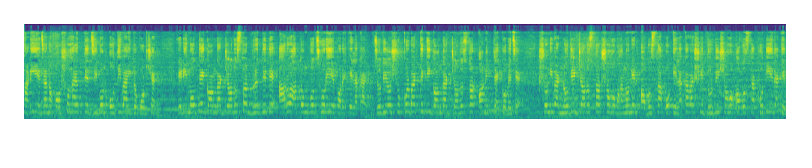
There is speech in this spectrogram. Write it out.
হারিয়ে যেন অসহায়ত্বে জীবন অতিবাহিত করছেন। এরই মধ্যে গঙ্গার জলস্তর বৃদ্ধিতে আরও আতঙ্ক ছড়িয়ে পড়ে এলাকায়। যদিও শুক্রবার থেকেই গঙ্গার জলস্তর অনেকটাই কমেছে। শনিবার নদীর জলস্তর সহ ভাঙনের অবস্থা ও এলাকাবাসীর দুর্বিসহ অবস্থা খতিয়ে দেখেন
